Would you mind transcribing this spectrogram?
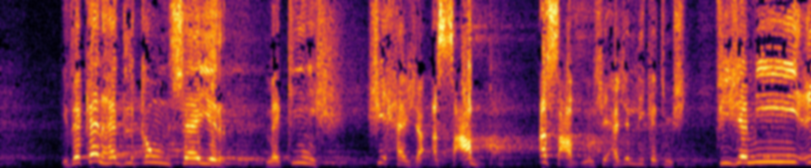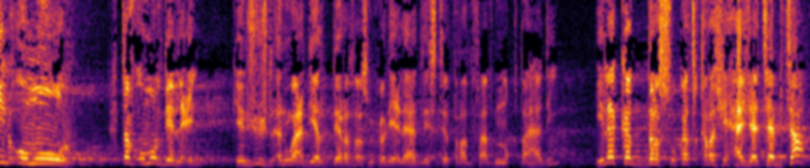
إذا كان هذا الكون ساير ما كاينش شي حاجة أصعب أصعب من شي حاجة اللي كتمشي. في جميع الأمور حتى في أمور ديال العلم. كاين جوج الأنواع ديال الدراسة اسمحوا لي على هذا الاستطراد في هذه النقطة هذه. إلا كتدرس وكتقرأ شي حاجة ثابتة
